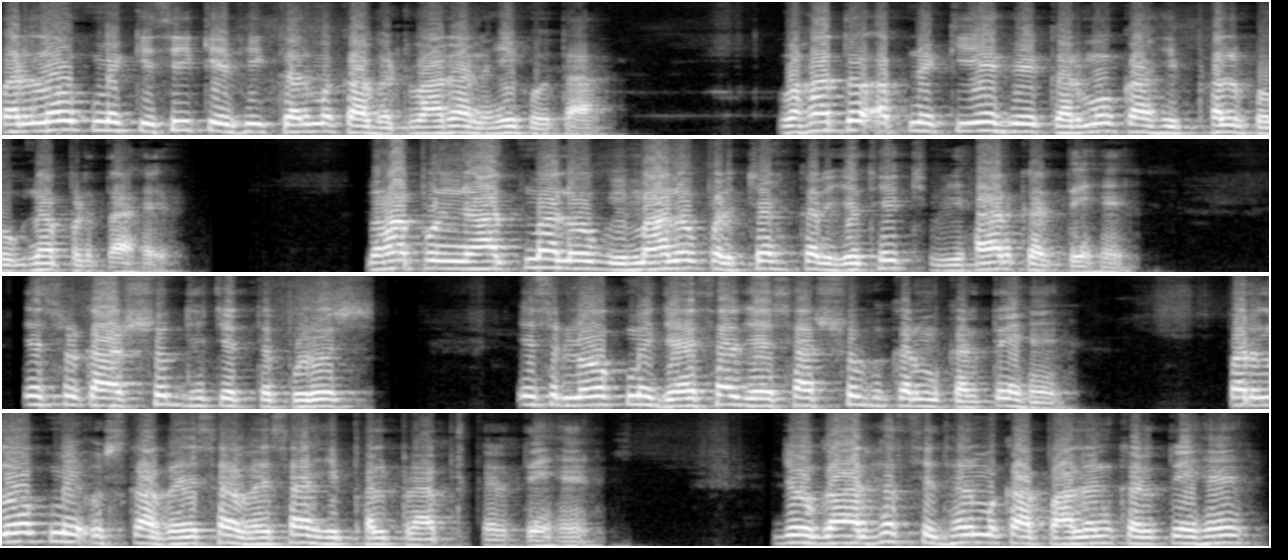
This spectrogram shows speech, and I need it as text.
परलोक में किसी के भी कर्म का बंटवारा नहीं होता। वहाँ तो अपने किए हुए कर्मों का ही फल भोगना पड़ता है। वहाँ पुण्यात्मा लोग विमानों पर चढ़कर यथेक्ष विहार करते हैं। इस प्रकार शुद्ध चित्त पुरुष इस लोक में जैसा जैसा शुभ कर्म करते हैं, परलोक में उसका वैसा वैसा ही फल प्राप्त करते हैं। जो गार्हस्थ्य धर्म का पालन करते हैं,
